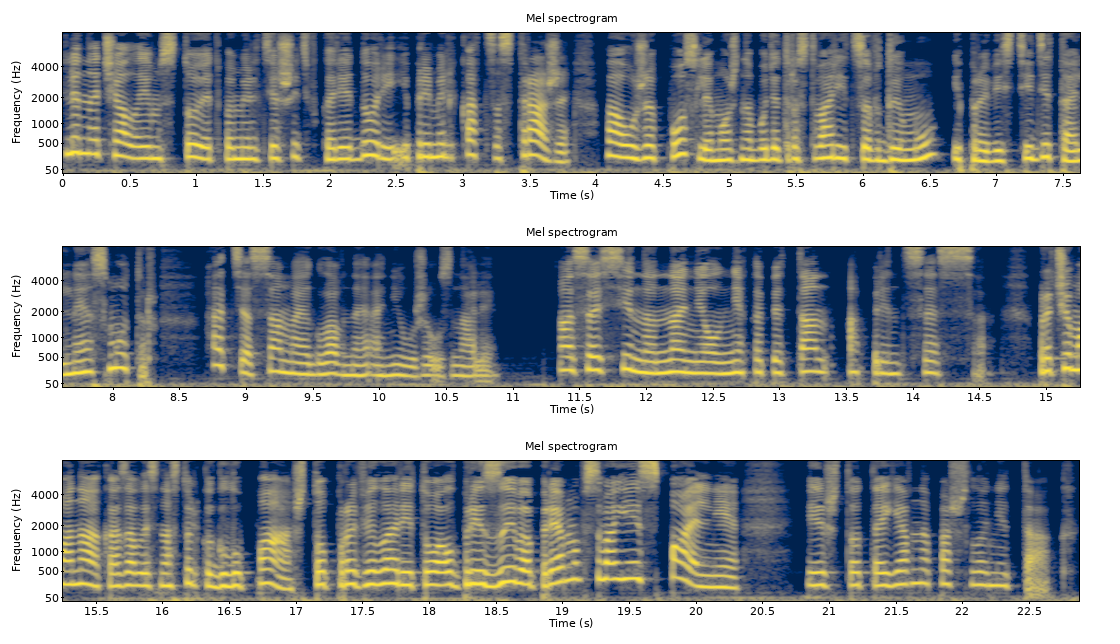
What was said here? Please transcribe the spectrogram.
Для начала им стоит помельтешить в коридоре и примелькаться страже, а уже после можно будет раствориться в дыму и провести детальный осмотр. Хотя самое главное они уже узнали. Ассасина нанял не капитан, а принцесса. Причем она оказалась настолько глупа, что провела ритуал призыва прямо в своей спальне, и что-то явно пошло не так.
